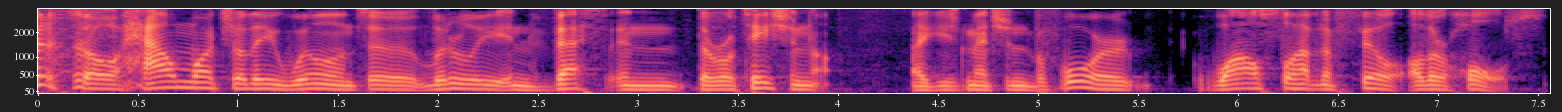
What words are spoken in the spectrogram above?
so how much are they willing to literally invest in the rotation, like you mentioned before, while still having to fill other holes?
